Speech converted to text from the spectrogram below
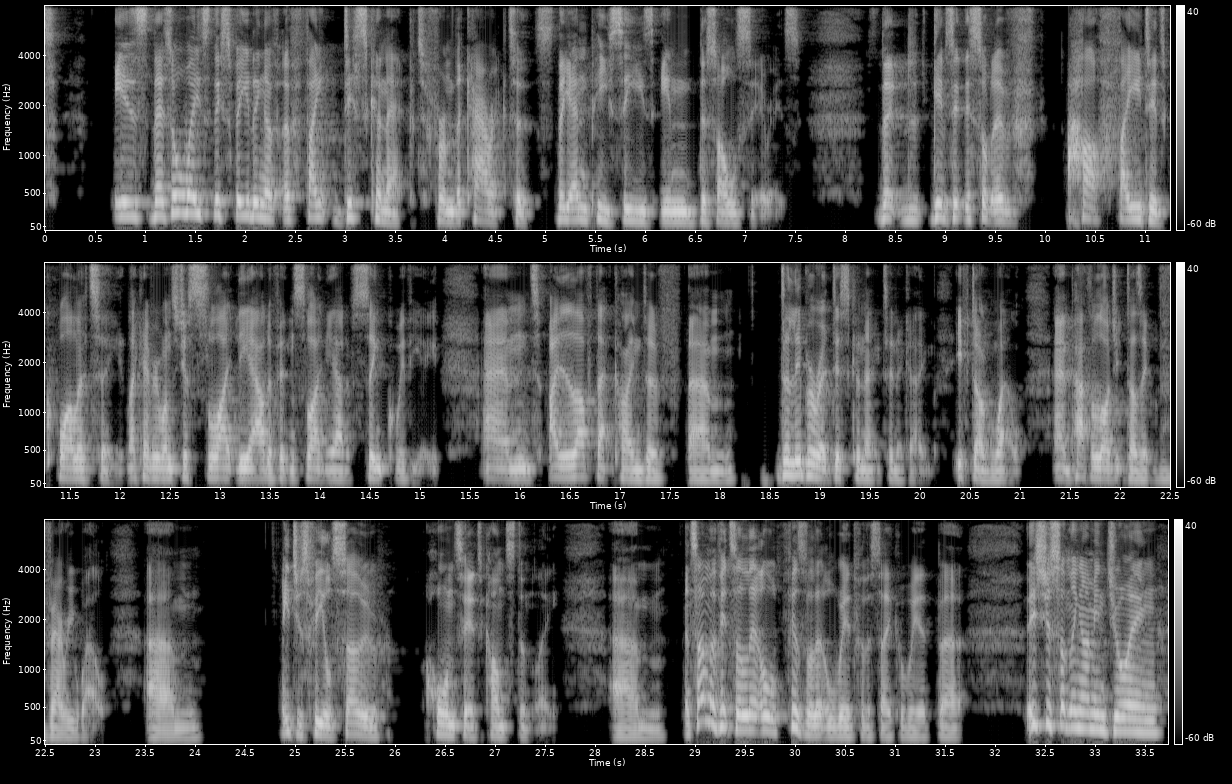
is there's always this feeling of, of faint disconnect from the characters, the NPCs in the Soul series, that gives it this sort of half faded quality, like everyone's just slightly out of it and slightly out of sync with you. And I love that kind of um, deliberate disconnect in a game, if done well. And Pathologic does it very well. Um, it just feels so haunted constantly. Um, and some of it's a little feels a little weird for the sake of weird, but it's just something I'm enjoying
